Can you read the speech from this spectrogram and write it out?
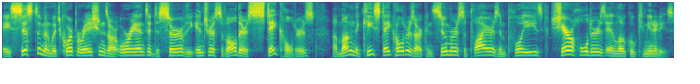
a system in which corporations are oriented to serve the interests of all their stakeholders. Among the key stakeholders are consumers, suppliers, employees, shareholders, and local communities.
